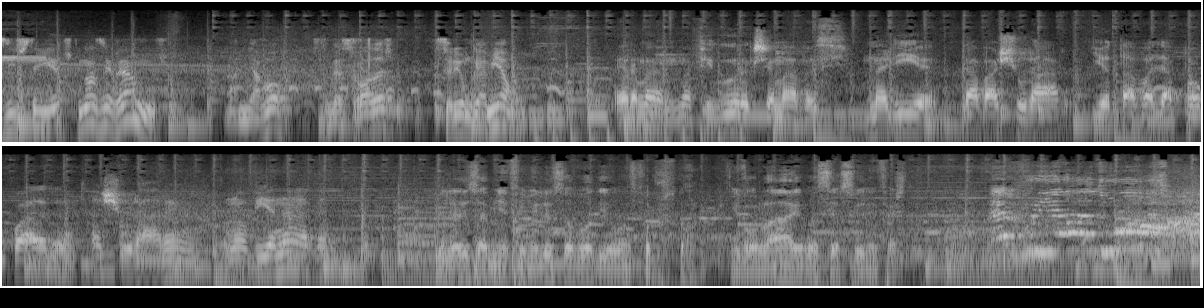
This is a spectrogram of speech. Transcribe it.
Existem erros que nós erramos. A minha avó, se tivesse rodas, seria um caminhão. Era uma, uma figura que chamava-se Maria, estava a chorar e eu estava a olhar para o quadro, a chorar, hein? não via nada. Eu já disse à minha família, eu só vou dia 11 para Portugal. E vou lá e vou ser recebido em festa. É feriado hoje!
